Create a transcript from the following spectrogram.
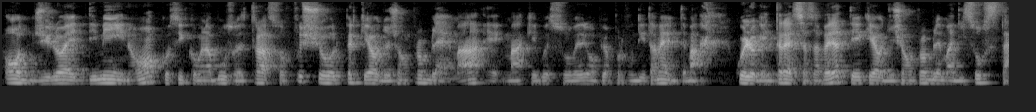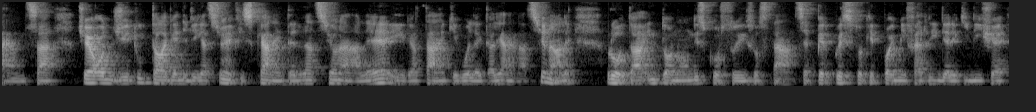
oggi lo è di meno, così come l'abuso del trust offshore, perché oggi c'è un problema, eh, ma anche questo lo vedremo più approfonditamente, ma quello che interessa sapere a te è che oggi c'è un problema di sostanza, cioè oggi tutta la pianificazione fiscale internazionale, in realtà anche quella italiana e nazionale, ruota intorno a un discorso di sostanza. È per questo che poi mi fa ridere chi dice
